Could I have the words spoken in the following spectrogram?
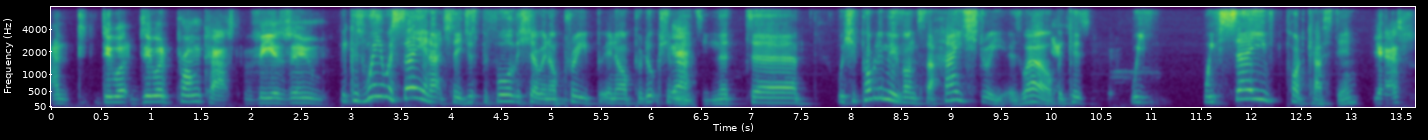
and do a do a prongcast via Zoom. Because we were saying actually just before the show in our pre in our production yeah. meeting that. Uh, we should probably move on to the high street as well yes. because we've we've saved podcasting. Yes.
